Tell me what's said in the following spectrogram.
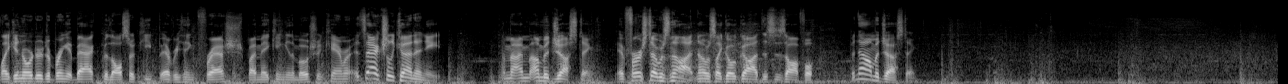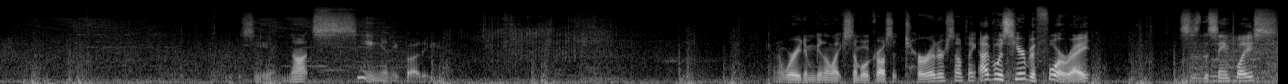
Like, in order to bring it back, but also keep everything fresh by making a motion camera. It's actually kind of neat. I'm, I'm, I'm adjusting. At first I was not, and I was like, oh god, this is awful. But now I'm adjusting. See, I'm not seeing anybody. Kind of worried I'm gonna like stumble across a turret or something. I was here before, right? This is the same place?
